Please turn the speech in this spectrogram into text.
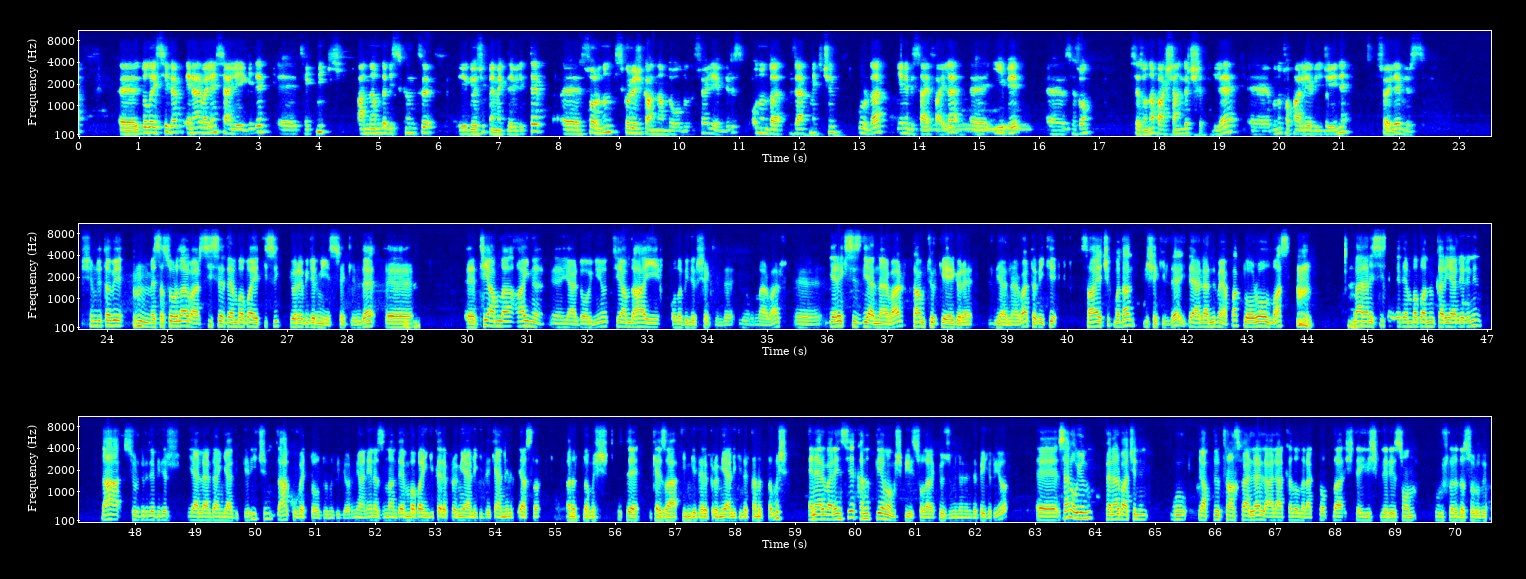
E, dolayısıyla Ener Valencia ile ilgili e, teknik anlamda bir sıkıntı e, gözükmemekle birlikte e, sorunun psikolojik anlamda olduğunu söyleyebiliriz. Onun da düzeltmek için burada yeni bir sayfayla e, iyi bir e, sezon sezona başlangıç ile e, bunu toparlayabileceğini söyleyebiliriz. Şimdi tabii mesela sorular var. Sise'den baba etkisi görebilir miyiz şeklinde. Ee, E, Tiam'la aynı e, yerde oynuyor. Tiam daha iyi olabilir şeklinde yorumlar var. E, gereksiz diyenler var. Tam Türkiye'ye göre diyenler var. Tabii ki sahaya çıkmadan bir şekilde değerlendirme yapmak doğru olmaz. ben hani Sisse ile Dembaba'nın kariyerlerinin daha sürdürülebilir yerlerden geldikleri için daha kuvvetli olduğunu biliyorum. Yani en azından Dembaba İngiltere Premier Ligi'nde kendini kıyasla kanıtlamış. Sisse keza İngiltere Premier Ligi'de kanıtlamış. Ener Valencia kanıtlayamamış birisi olarak gözümün önünde beliriyor. Ee, sen oyun Fenerbahçe'nin bu yaptığı transferlerle alakalı olarak topla işte ilişkileri, son vuruşları da soruluyor.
